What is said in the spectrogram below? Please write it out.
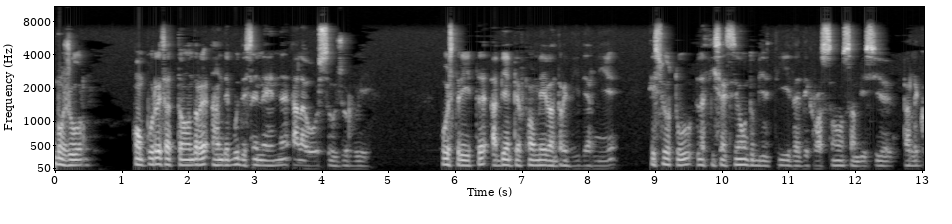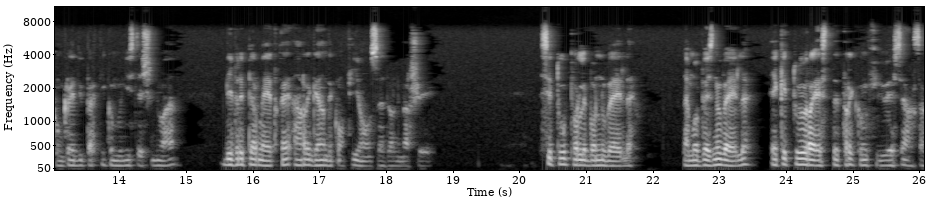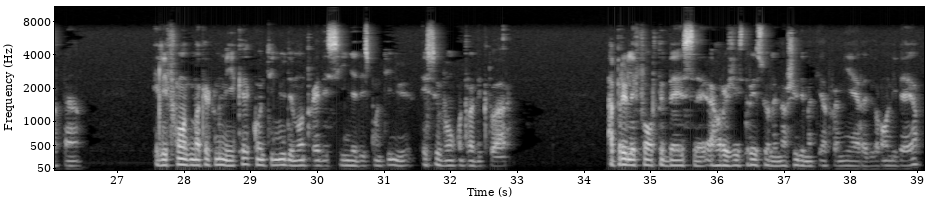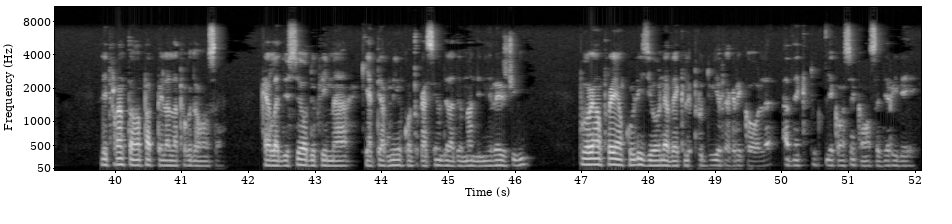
Bonjour. On pourrait s'attendre un début de semaine à la hausse aujourd'hui. Wall Street a bien performé vendredi dernier et surtout la fixation d'objectifs de croissance ambitieux par le congrès du Parti communiste chinois devrait permettre un regain de confiance dans le marché. C'est tout pour les bonnes nouvelles. La mauvaise nouvelle est que tout reste très confus et incertain et les fronts macroéconomiques continuent de montrer des signes discontinus et souvent contradictoires. Après les fortes baisses enregistrées sur les marchés des matières premières durant l'hiver, le printemps appelle à la prudence, car la douceur du climat qui a permis une contraction de la demande d'énergie pourrait entrer en collision avec les produits agricoles avec toutes les conséquences dérivées.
